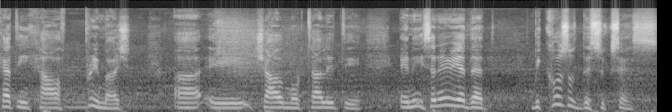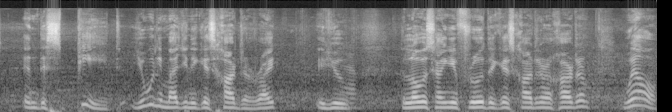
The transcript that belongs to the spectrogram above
cut in half pretty much uh, a child mortality. And it's an area that, because of the success and the speed, you will imagine it gets harder, right? If you, Yeah. the lowest hanging fruit, it gets harder and harder. Well,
